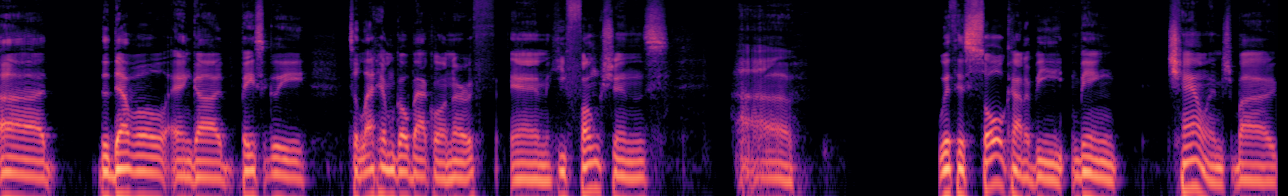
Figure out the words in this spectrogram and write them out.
uh the devil and God basically to let him go back on earth and he functions uh with his soul kind of be being challenged by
